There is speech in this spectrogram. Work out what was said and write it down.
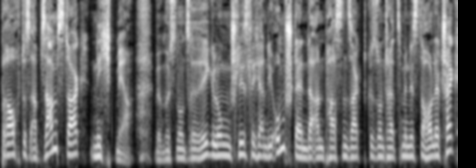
braucht es ab Samstag nicht mehr. Wir müssen unsere Regelungen schließlich an die Umstände anpassen, sagt Gesundheitsminister Holleczek.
